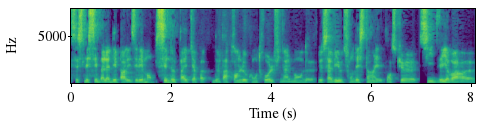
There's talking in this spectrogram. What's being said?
c'est se laisser balader par les éléments. C'est ne pas être capable, ne pas prendre le contrôle finalement de, de, sa vie ou de son destin. Et je pense que s'il devait y avoir, euh,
